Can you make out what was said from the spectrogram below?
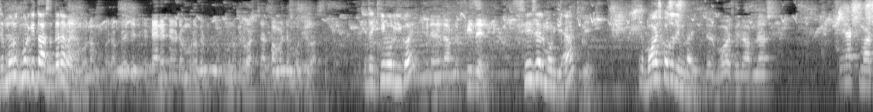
যে মুরগ মুরগি তো আছে তাই না ভাই? হ্যাঁ এটা কি মুরগি কয়? এটা হলো আপনার ফিজেল। ফিজেল মুরগি হ্যাঁ? জি। এর বয়স কতদিন ভাই? বয়স হলো আপনার এক মাস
